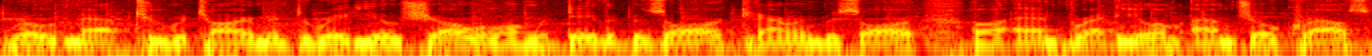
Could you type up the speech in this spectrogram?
Roadmap to Retirement, the radio show, along with David Bezar, Karen Bezar, uh, and Brett Elam. I'm Joe Kraus.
